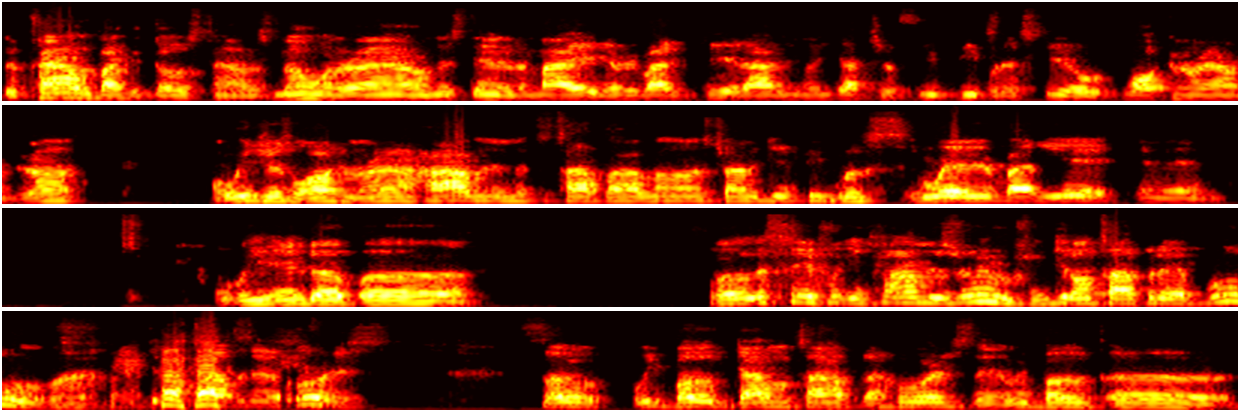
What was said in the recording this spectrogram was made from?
the town's like a ghost town. There's no one around. It's the end of the night. Everybody cleared out. You know, you got your few people that still walking around drunk. We just walking around hollering at the top of our lungs, trying to get people to where everybody at. And we end up, uh, well, let's see if we can climb this roof and get on top of that bull, get on top of that horse. So we both got on top of the horse, and we both, uh,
